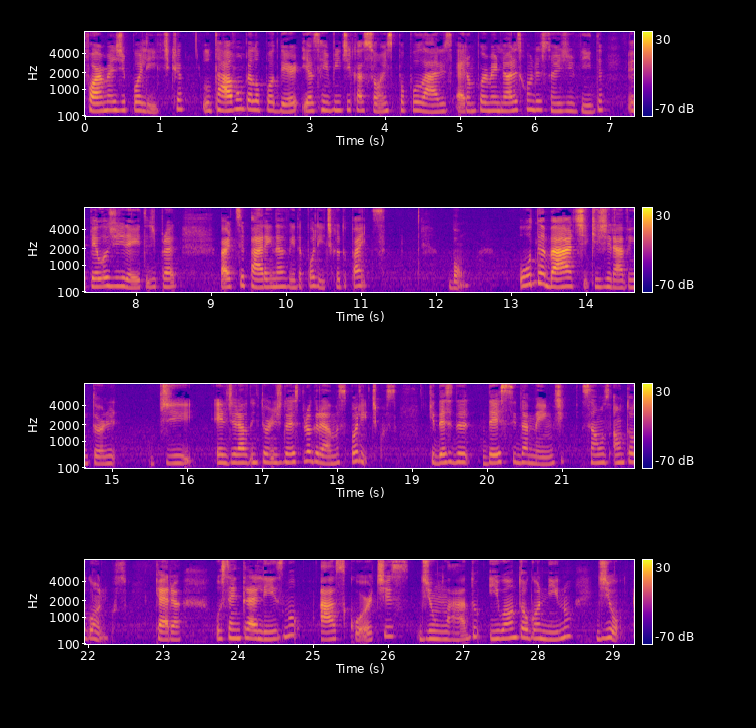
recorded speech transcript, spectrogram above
formas de política lutavam pelo poder e as reivindicações populares eram por melhores condições de vida e pelo direito de participarem na vida política do país. Bom, o debate que girava em torno de ele girava em torno de dois programas políticos, que decididamente são os antagônicos, que era o centralismo às cortes de um lado e o antagonino de outro.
